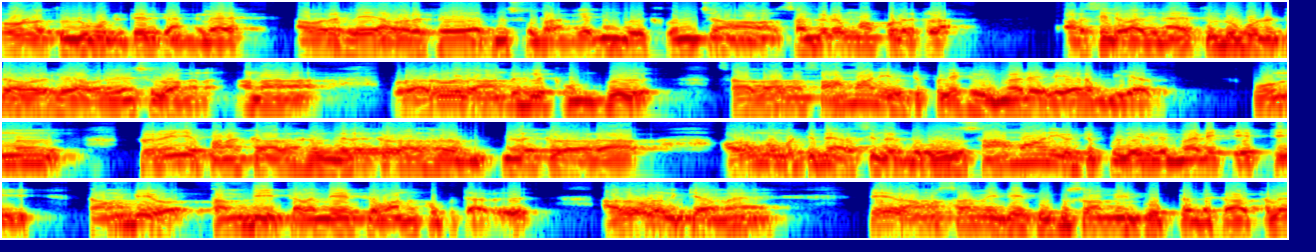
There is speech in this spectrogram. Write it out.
தோல்ல துண்டு போட்டுட்டே இருக்காங்களே அவர்களே அவர்களே அப்படின்னு சொல்றாங்களேன்னு உங்களுக்கு கொஞ்சம் சங்கடமா கூட இருக்கலாம். அரசியல்வாதினால துண்டு போட்டுட்டு அவர்களே அவர்களே சொல்லுவாங்கன்னு. ஆனா ஒரு அறுபது ஆண்டுகளுக்கு முன்பு சாதாரண சாமானிய வீட்டு பிள்ளைகள் மேடையில் ஏற முடியாது. ஒண்ணு பெரிய பணக்காரர்கள் நிலக்கலாளர்கள் நிலக்கலாரா அவங்க மட்டுமே அரசியல் இருந்தபோது சாமானிய வீட்டு பிள்ளைகளை மேடைக்கு ஏற்றி தம்பி தம்பி தலைமையேற்கவான்னு கூப்பிட்டாரு. அதோட நிக்காம ஏ ராமசாமி டே குப்புசாமின்னு கூப்பிட்ட அந்த காலத்துல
